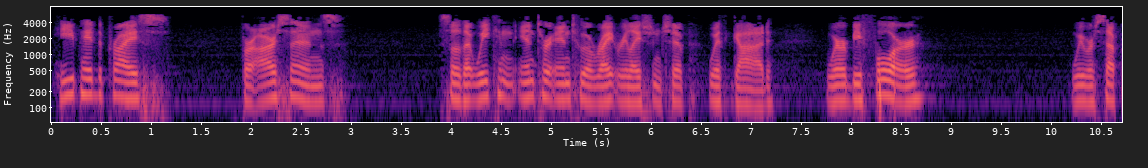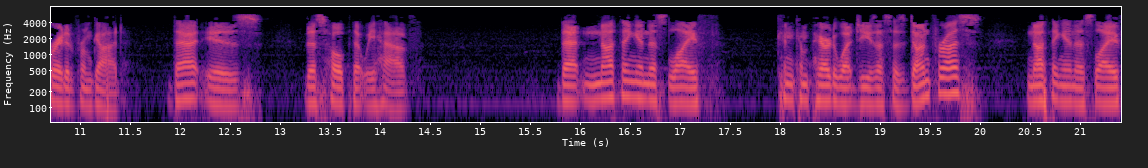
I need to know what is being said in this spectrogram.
He paid the price for our sins so that we can enter into a right relationship with God, where before we were separated from God. That is this hope that we have. That nothing in this life can compare to what Jesus has done for us. Nothing in this life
